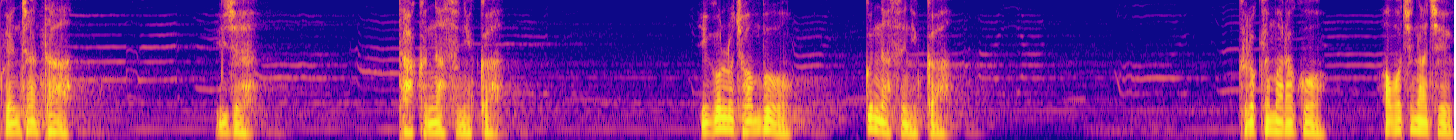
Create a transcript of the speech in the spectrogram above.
괜찮다. 이제 다 끝났으니까. 이걸로 전부 끝났으니까. 그렇게 말하고 아버지는 아직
